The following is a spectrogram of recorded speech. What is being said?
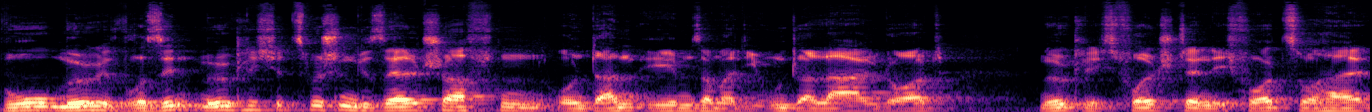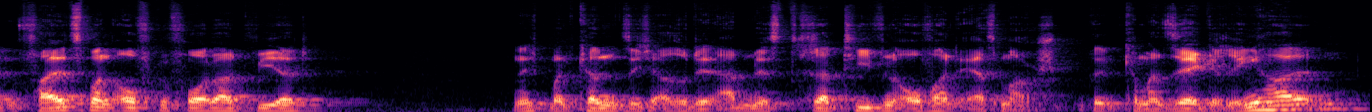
wo, wo sind mögliche Zwischengesellschaften und dann eben sagen wir, die Unterlagen dort möglichst vollständig vorzuhalten, falls man aufgefordert wird, nicht? Man kann sich also den administrativen Aufwand erstmal kann man sehr gering halten.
